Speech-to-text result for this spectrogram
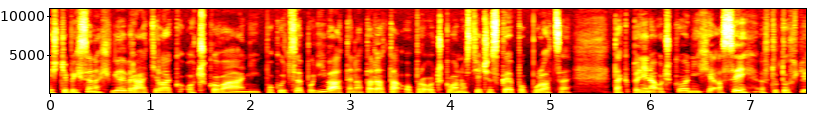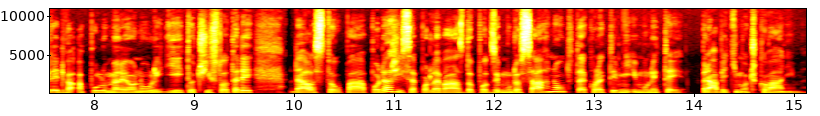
Ještě bych se na chvíli vrátila k očkování. Pokud se podíváte na ta data o proočkovanosti české populace, tak plně na očkovaných je asi v tuto chvíli 2,5 milionu lidí. To číslo tedy dál stoupá. Podaří se podle vás do podzimu dosáhnout té kolektivní imunity právě tím očkováním?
